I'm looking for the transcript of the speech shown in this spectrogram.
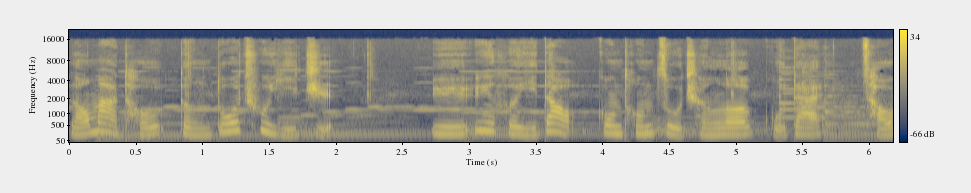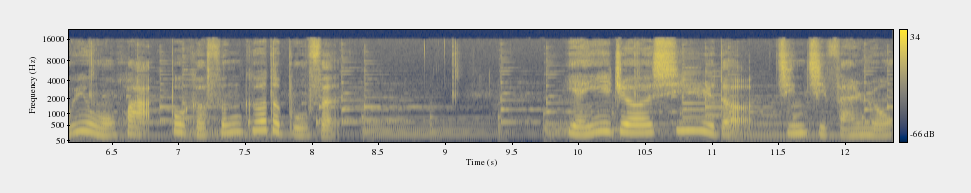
老码头等多处遗址，与运河一道共同组成了古代漕运文化不可分割的部分，演绎着昔日的经济繁荣。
